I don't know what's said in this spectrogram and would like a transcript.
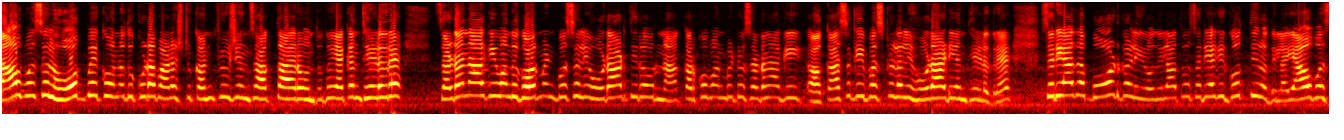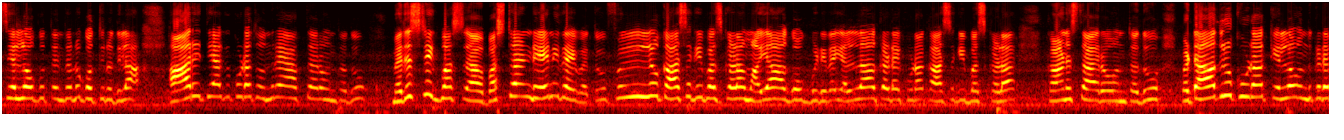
ಯಾವ ಬಸ್ಸಲ್ಲಿ ಹೋಗಬೇಕು ಅನ್ನೋದು ಕೂಡ ಬಹಳಷ್ಟು ಕನ್ಫ್ಯೂಷನ್ಸ್ ಆಗ್ತಾ ಇರುವಂಥದ್ದು. ಯಾಕಂತ ಹೇಳಿದ್ರೆ ಸಡನ್ ಆಗಿ ಒಂದು ಗೌರ್ಮೆಂಟ್ ಬಸ್ಸಲ್ಲಿ ಓಡಾಡ್ತಿರೋರ್ನ ಕರ್ಕೊಂಡ್ಬಂದ್ಬಿಟ್ಟು ಸಡನ್ ಆಗಿ ಖಾಸಗಿ ಬಸ್ಗಳಲ್ಲಿ ಓಡಾಡಿ ಅಂತ ಹೇಳಿದ್ರೆ, ಸರಿಯಾದ ಬೋರ್ಡ್ಗಳಿರೋದಿಲ್ಲ ಅಥವಾ ಸರಿಯಾಗಿ ಗೊತ್ತಿರೋದಿಲ್ಲ. ಯಾವ ಬಸ್ ಎಲ್ಲಿ ಹೋಗುತ್ತೆ ಅಂತಲೂ ಗೊತ್ತಿರೋದಿಲ್ಲ. ಆ ರೀತಿಯಾಗಿ ಕೂಡ ತೊಂದರೆ ಆಗ್ತಾ ಇರುವಂಥದ್ದು. ಮೆಜೆಸ್ಟಿಕ್ ಬಸ್ ಬಸ್ ಸ್ಟ್ಯಾಂಡ್ ಏನಿದೆ ಇವತ್ತು? ಫುಲ್ಲು ಖಾಸಗಿ ಬಸ್ಗಳ ಮಯ ಆಗೋಗ್ಬಿಟ್ಟಿದೆ. ಎಲ್ಲ ಕಡೆ ಕೂಡ ಖಾಸಗಿ ಬಸ್ಗಳ ಕಾಣಿಸ್ತಾ ಇರೋವಂಥದ್ದು. ಬಟ್ ಆದರೂ ಕೂಡ ಕೆಲವೊಂದು ಕಡೆ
